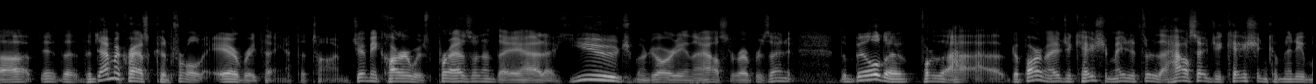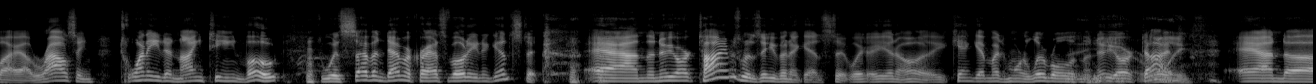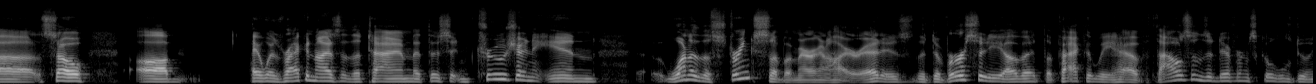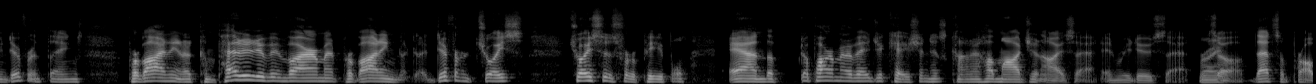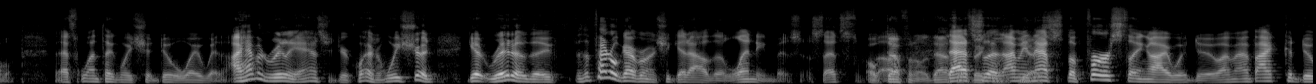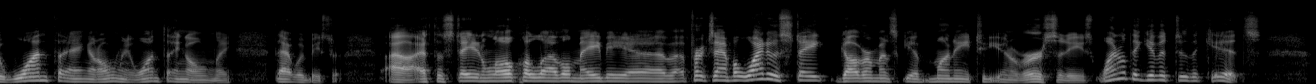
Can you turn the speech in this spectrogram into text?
uh, the the Democrats controlled everything at the time. Jimmy Carter was president. They had a huge majority in the House of Representatives. The bill to, for the uh, Department of Education made it through the House Education Committee by a rousing 20 to 19 vote, with seven Democrats voting against it, and the New York Times was even against it. We- You know, you can't get much more liberal than the New Yeah, York Times, really. and uh, so. Um, it was recognized at the time that this intrusion in uh, one of the strengths of American higher ed is the diversity of it, the fact that we have thousands of different schools doing different things, providing a competitive environment, providing uh, different choice choices for people, and the Department of Education has kind of homogenized that and reduced that. Right. So that's a problem. That's one thing we should do away with. I haven't really answered your question. We should get rid of the the federal government should get out of the lending business. That's Oh, uh, definitely. That's, that's a big the- one. I mean yes. that's the first thing I would do. I mean if I could do one thing and only one thing only, that would be true. Uh, at the state and local level, maybe, uh, for example, why do state governments give money to universities? Why don't they give it to the kids?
